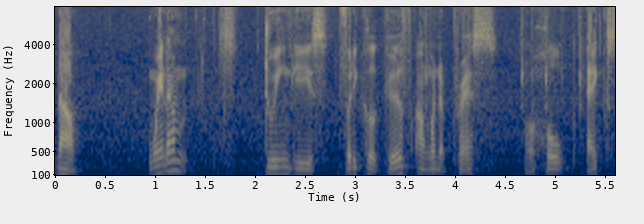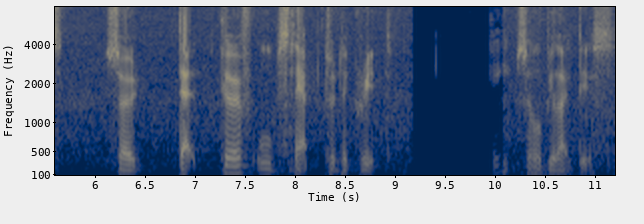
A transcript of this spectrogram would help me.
now when I'm doing this vertical curve, I'm going to press or hold X so that curve will snap to the grid. Okay, so it'll be like this.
